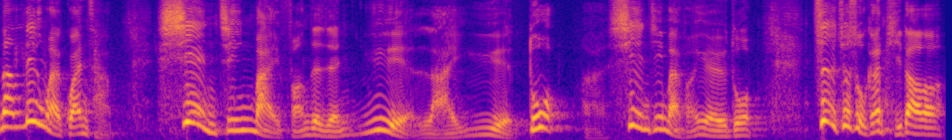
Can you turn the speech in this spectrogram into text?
那另外观察现金买房的人越来越多啊，现金买房越来越多，这就是我刚才提到了，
